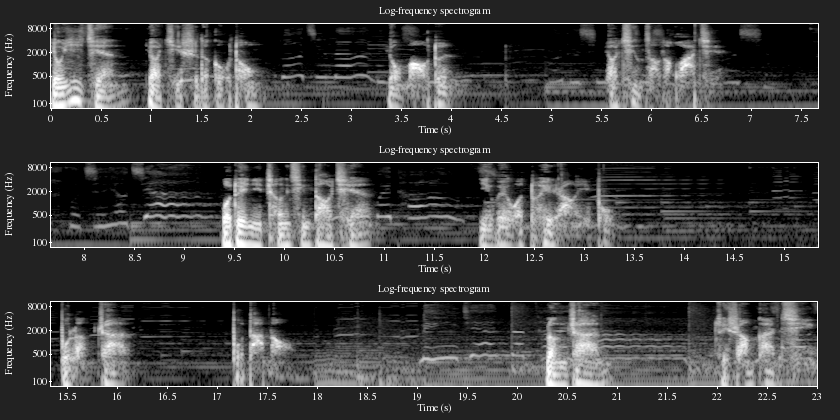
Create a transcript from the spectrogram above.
有意见要及时的沟通，有矛盾要尽早的化解。我对你诚心道歉，你为我退让一步。战，不打闹。冷战最伤感情，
